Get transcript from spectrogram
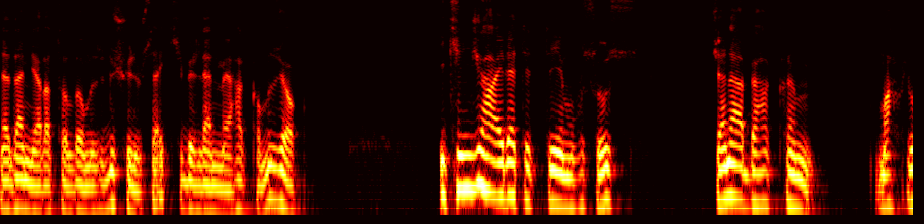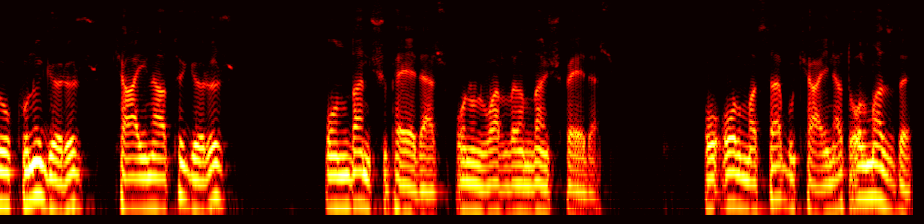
Neden yaratıldığımızı düşünürsek kibirlenmeye hakkımız yok. İkinci hayret ettiğim husus, Cenab-ı Hakk'ın mahlukunu görür, kainatı görür, ondan şüphe eder, onun varlığından şüphe eder. O olmasa bu kainat olmazdı.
